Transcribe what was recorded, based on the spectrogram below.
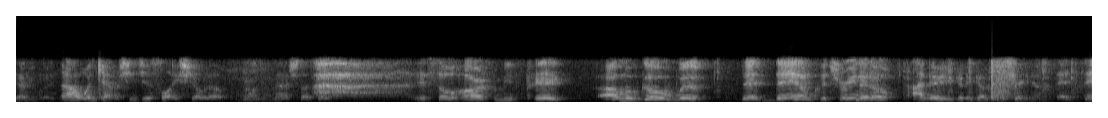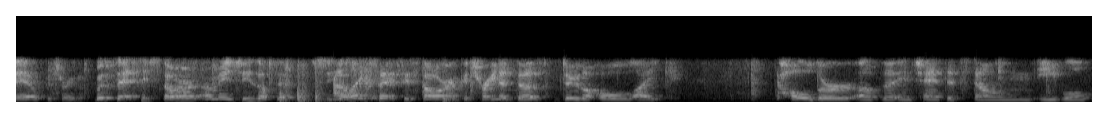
Mm-hmm. Definitely. No, I wouldn't count her. She just like showed up on the mm-hmm. match. That's it. it's so hard for me to pick. I'm gonna go with that damn Katrina though. I knew you were going to go Katrina. That damn Katrina. But Sexy Star, I mean, she's up there. She's I up like there. Sexy Star and Katrina does do the whole like holder of the enchanted stone evil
